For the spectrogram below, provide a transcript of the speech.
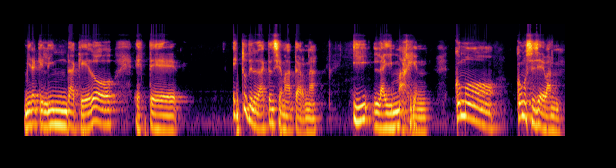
mira qué linda quedó. Este, esto de la lactancia materna y la imagen, ¿cómo, cómo se llevan?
